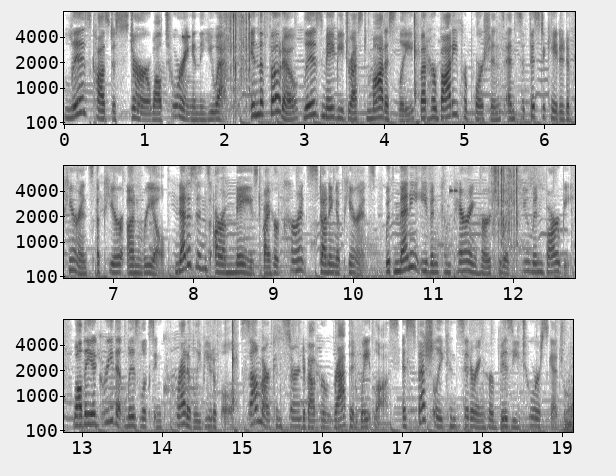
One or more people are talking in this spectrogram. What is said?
Liz caused a stir while touring in the US. In the photo, Liz may be dressed modestly, but her body proportions and sophisticated appearance appear unreal. Netizens are amazed by her current stunning appearance, with many even comparing her to a human Barbie. While they agree that Liz looks incredibly beautiful, some are concerned about her rapid weight loss, especially considering her busy tour schedule.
